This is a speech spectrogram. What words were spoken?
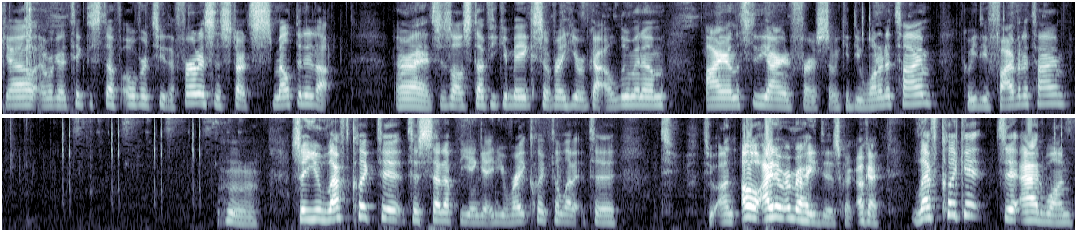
go. And we're going to take this stuff over to the furnace and start smelting it up. All right, this is all stuff you can make. So right here we've got aluminum, iron. Let's do the iron first. So we can do one at a time. Can we do five at a time? Hmm. So you left click to, to set up the ingot, and you right click to let it to to, to un. Oh, I don't remember how you do this quick. Okay, left click it to add one,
